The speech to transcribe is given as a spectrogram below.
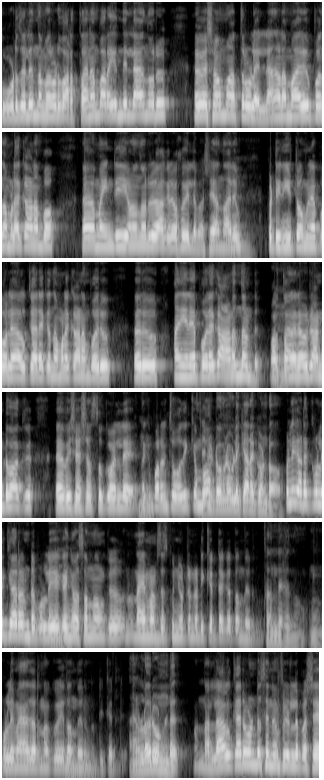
കൂടുതലും നമ്മളോട് വർത്തമാനം പറയുന്നില്ല എന്നൊരു വിഷമം മാത്രമേ ഉള്ളൂ. എല്ലാ നടന്മാരും ഇപ്പോൾ നമ്മളെ കാണുമ്പോൾ മൈൻഡ് ചെയ്യണമെന്നൊരു ആഗ്രഹമില്ല പക്ഷേ എന്നാലും ഇപ്പോൾ ടിനി ടോമിനെ പോലെ ആൾക്കാരൊക്കെ നമ്മളെ കാണുമ്പോൾ ഒരു ഒരു അനിയനെ പോലെ കാണുന്നുണ്ട്. വർത്താനം ഒരു രണ്ട് വാക്ക് വിശേഷ സുഖമല്ലേ എന്നൊക്കെ പറഞ്ഞ് ചോദിക്കുമ്പോൾ വിളിക്കാറൊക്കെ ഉണ്ടോ? പുള്ളി ഇടയ്ക്ക് വിളിക്കാറുണ്ട്. പുള്ളി കഴിഞ്ഞ ദിവസം നമുക്ക് നയൻ വൺ സിക്സ് കുഞ്ഞുട്ടന്റെ ടിക്കറ്റ് ഒക്കെ തന്നിരുന്നു. തന്നിരുന്നു. പുള്ളി മാനേജറിനൊക്കെ പോയി തന്നിരുന്നു ടിക്കറ്റ്. അങ്ങനെയുള്ളവരുണ്ട് നല്ല ആൾക്കാരും ഉണ്ട് സിനിമ ഫീൽഡിൽ പക്ഷേ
